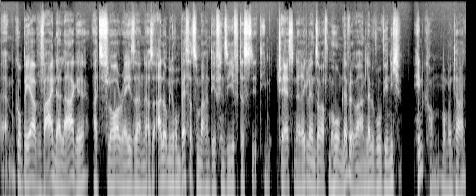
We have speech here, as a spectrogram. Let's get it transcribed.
ähm, Gobert war in der Lage, als Floor Raiser, also alle um ihn herum besser zu machen defensiv, dass die Jazz in der regulären Saison auf einem hohen Level waren, Level, wo wir nicht hinkommen momentan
